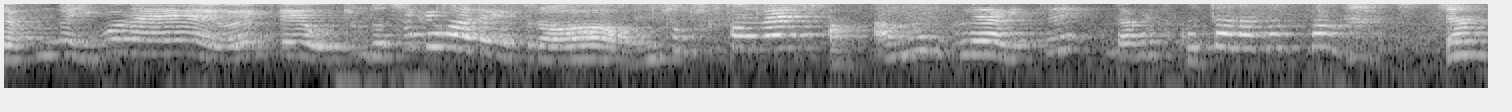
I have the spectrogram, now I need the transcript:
야 근데 이번에 여행 때 옷 좀 더 챙겨가야 되겠더라 엄청 춥던데? 아무래도 그래야겠지? 나 그래서 코트 하나 샀어. 진짜? 야,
